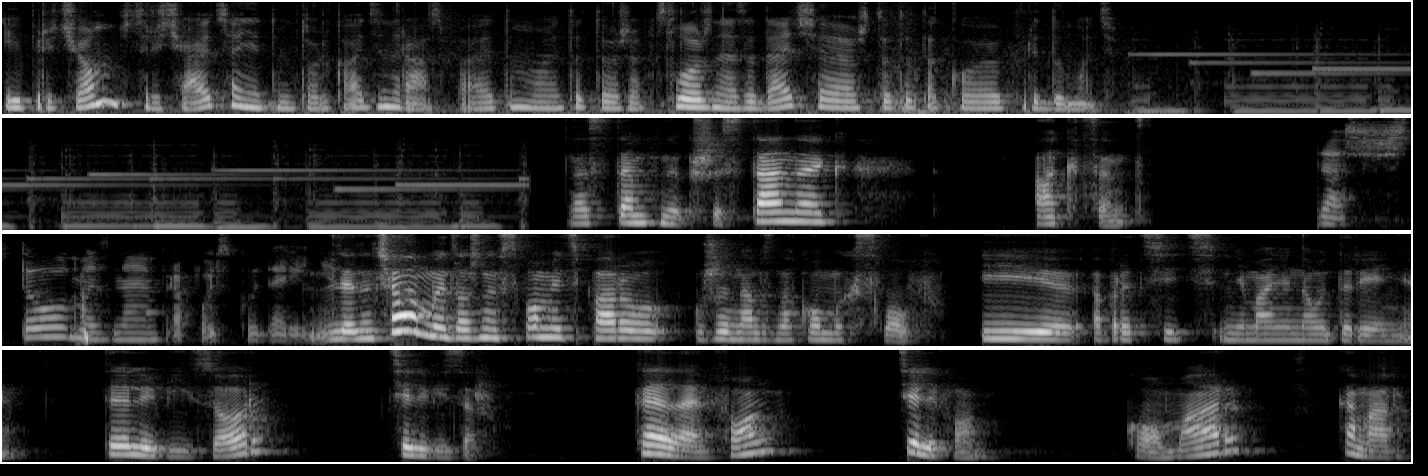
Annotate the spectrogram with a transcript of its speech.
И причем встречаются они там только один раз, поэтому это тоже сложная задача что-то такое придумать. Następny przystanek. Да, что мы знаем про польское ударение? Для начала мы должны вспомнить пару уже нам знакомых слов и обратить внимание на ударение. Телевизор — телевизор. Телефон — телефон. Комар — комар.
